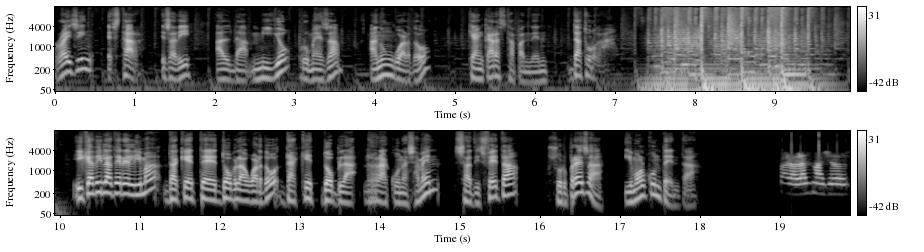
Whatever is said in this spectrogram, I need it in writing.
Rising Star, és a dir, el de millor promesa en un guardó que encara està pendent d'atorgar. I què ha dit la Tere Lima d'aquest eh, doble guardó, d'aquest doble reconeixement? Satisfeta, sorpresa i molt contenta. Paraules majors.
